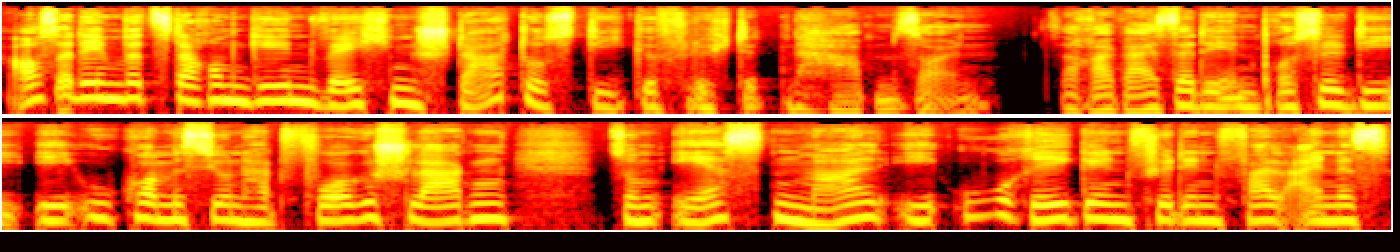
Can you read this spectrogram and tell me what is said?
Außerdem wird es darum gehen, welchen Status die Geflüchteten haben sollen. Sarah Geiserde in Brüssel, die EU-Kommission hat vorgeschlagen, zum ersten Mal EU-Regeln für den Fall eines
